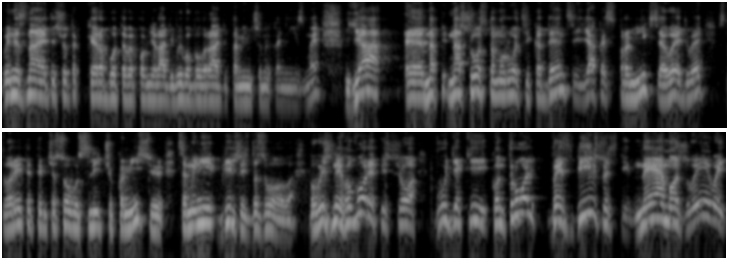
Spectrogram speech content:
Ви не знаєте, що таке робота в Верховній Раді, ви в облраді, там інші механізми. Я на, пі- на шостому році каденції якось промігся ледь-ледь створити тимчасову слідчу комісію. Це мені більшість дозволила. Бо ви ж не говорите, що будь-який контроль без більшості неможливий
